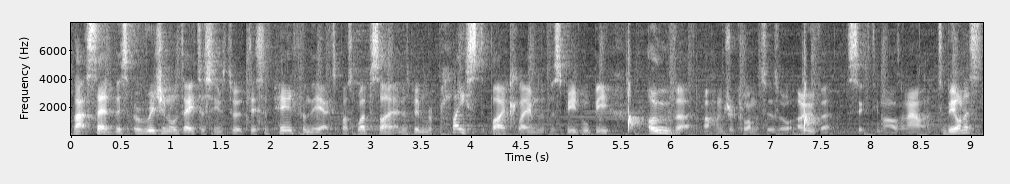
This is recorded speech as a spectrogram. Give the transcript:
That said, this original data seems to have disappeared from the X-Bus website and has been replaced by a claim that the speed will be over 100 kilometers or over 60 miles an hour. To be honest,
